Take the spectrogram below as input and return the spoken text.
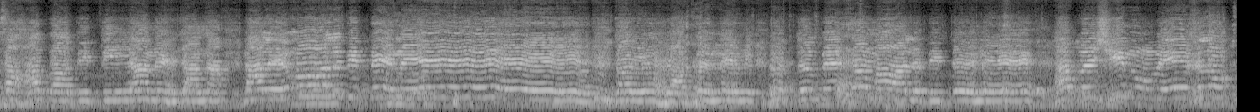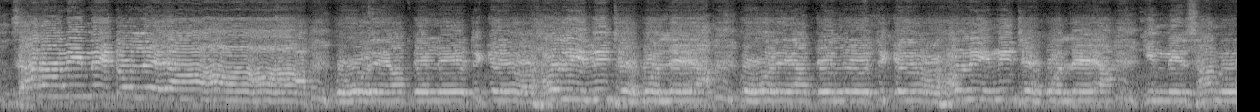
صحابہ دیتیاں نے جانا۔ نالے مال دیتے نے۔ رب نے میرت بے کمال دیتے نے حبشی نو ویخ لو ذرا بھی نہیں ڈولیا کوڑیاں تے لیٹ کے ہولی نیچے بولیا کوڑیاں تے لیٹ کے ہولی نیچے بولیا کنے سانو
